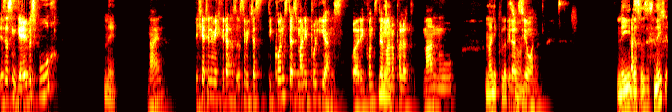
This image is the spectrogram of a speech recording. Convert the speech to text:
Ist es ein gelbes Buch? Nee. Nein? Ich hätte nämlich gedacht, es ist nämlich das, die Kunst des Manipulierens oder die Kunst der nee. Manipula Manu Manipulation. Nee, das, das, ist es nicht.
